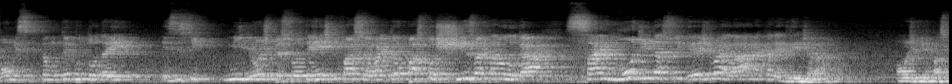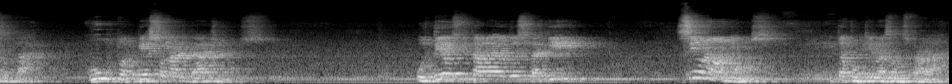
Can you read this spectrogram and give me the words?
homens que estão o tempo todo aí. Existem milhões de pessoas. Tem gente que fala assim: vai ter o pastor X, vai estar no lugar. Sai um monte da sua igreja e vai lá naquela igreja lá, onde aquele pastor está. Culto a personalidade, irmãos. O Deus que está lá é o Deus que está aqui? Sim ou não, irmãos? Então por que nós vamos para lá?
